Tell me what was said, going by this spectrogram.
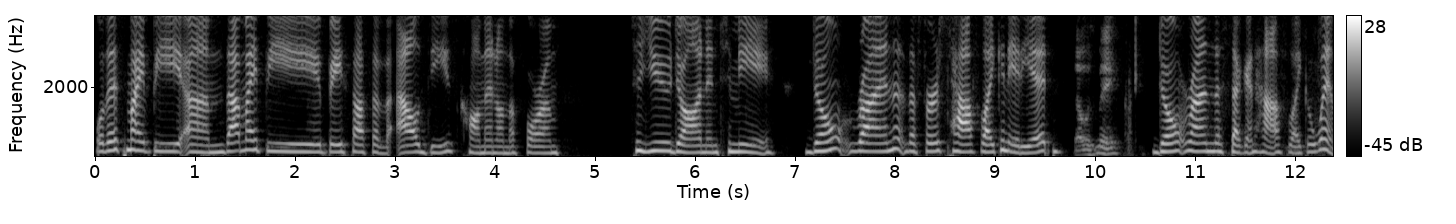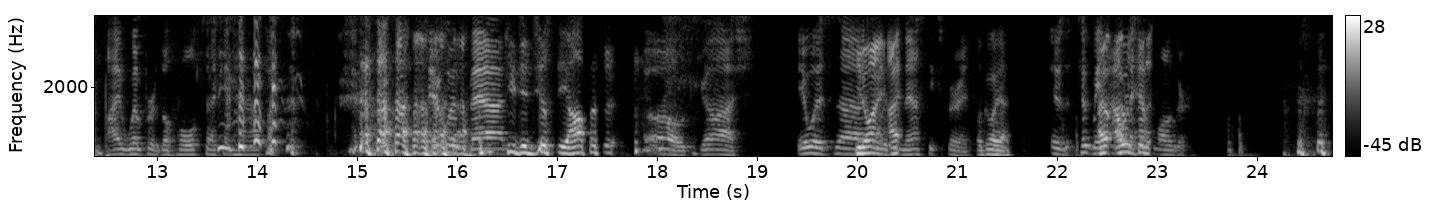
Well, this might be um that might be based off of Al D's comment on the forum to you, Don, and to me. Don't run the first half like an idiot. That was me. Don't run the second half like a wimp. I whimpered the whole second half. It was bad. You did just the opposite. oh gosh, it was. Uh, You know, it was I- a nasty experience. Oh, go ahead. It, was, it took me I- an I hour and was a half gonna- longer.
